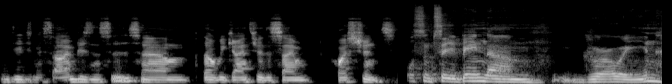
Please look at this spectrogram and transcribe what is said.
Indigenous owned businesses. Um, they'll be going through the same questions. Awesome. So you've been um, growing.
